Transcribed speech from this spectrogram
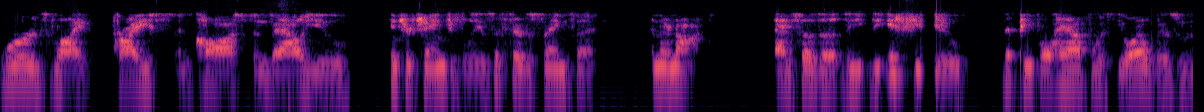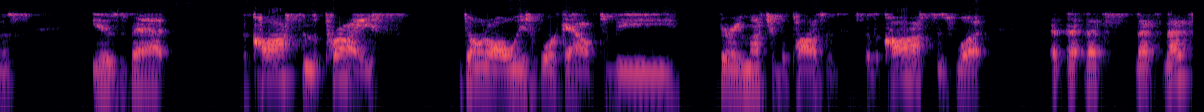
words like price and cost and value interchangeably as if they're the same thing, and they're not. And so the, the, the issue that people have with the oil business is that the cost and the price don't always work out to be very much of a positive. So the cost is what that, that's that's that's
